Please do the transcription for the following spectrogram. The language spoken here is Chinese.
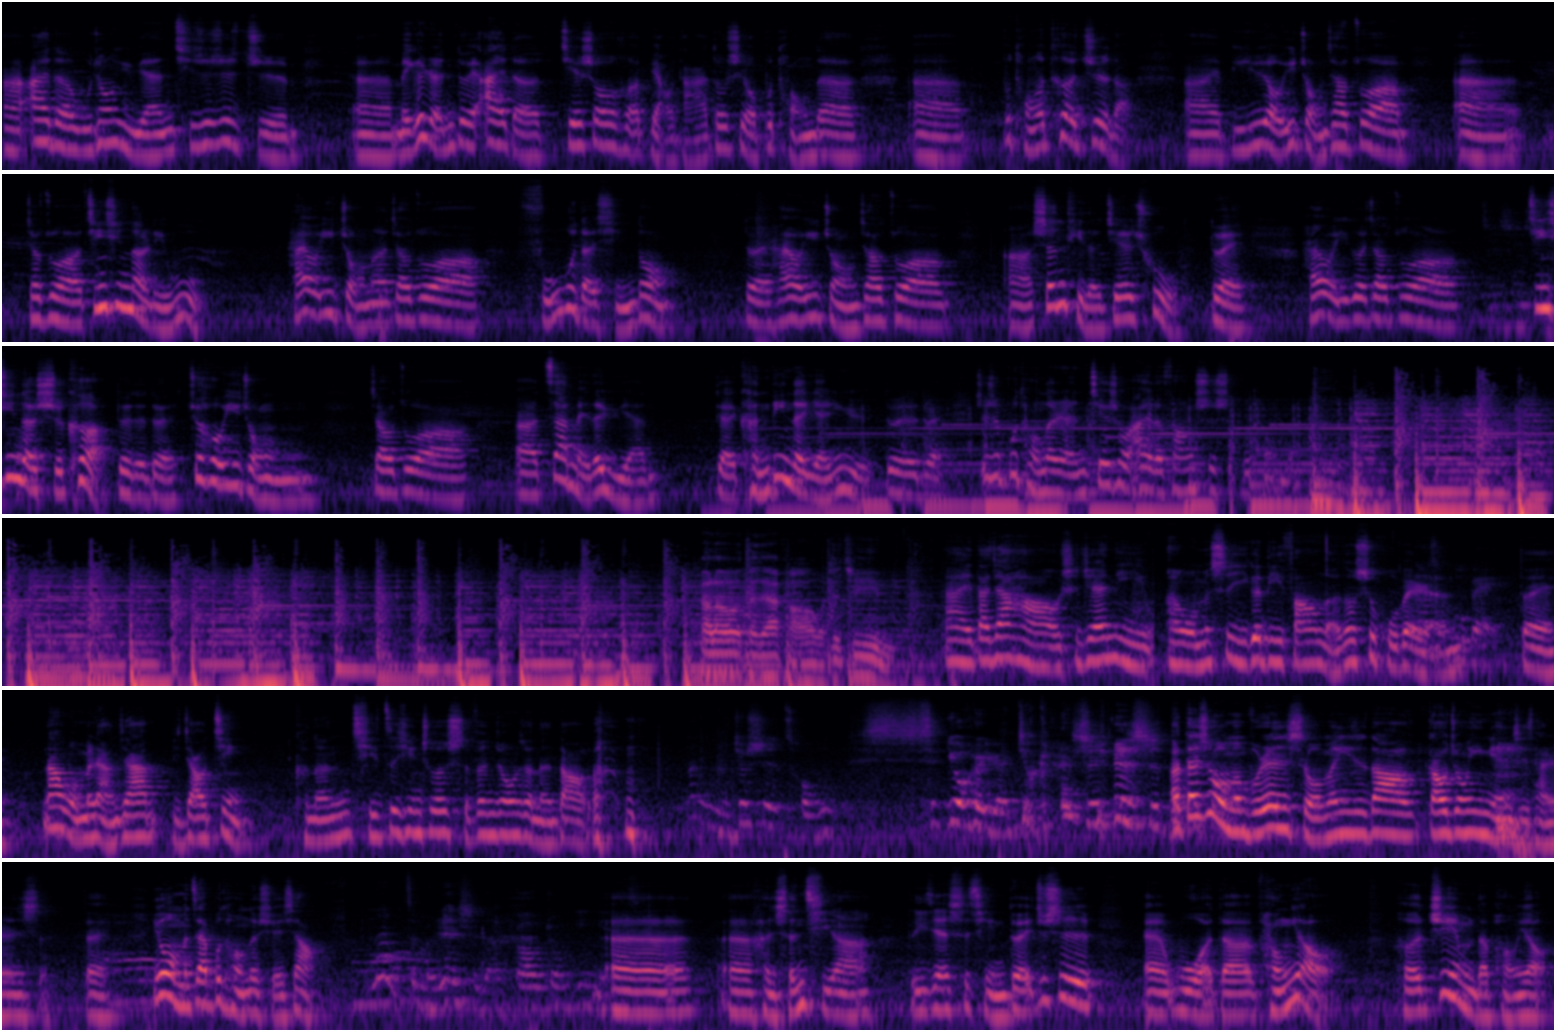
呃，爱的五种语言其实是指，呃，每个人对爱的接收和表达都是有不同的，呃，不同的特质的。呃，比如有一种叫做，呃，叫做精心的礼物，还有一种呢叫做服务的行动，对，还有一种叫做，呃，身体的接触，对，还有一个叫做精心的时刻，对对对，最后一种叫做，呃，赞美的语言。对，肯定的言语，对对对，就是不同的人接受爱的方式是不同的。Hello，大家好，我是 Jim。嗨，大家好，我是 Jenny。啊，我们是一个地方的，都是湖北人。湖北。对，那我们两家比较近，可能骑自行车十分钟就能到了。那你就是从幼儿园就开始认识的？啊，但是我们不认识，我们一直到高中一年级才认识。对，因为我们在不同的学校。那怎么认识的？高中一年？呃呃，很神奇啊的一件事情。对，就是呃我的朋友和 Jim 的朋友。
